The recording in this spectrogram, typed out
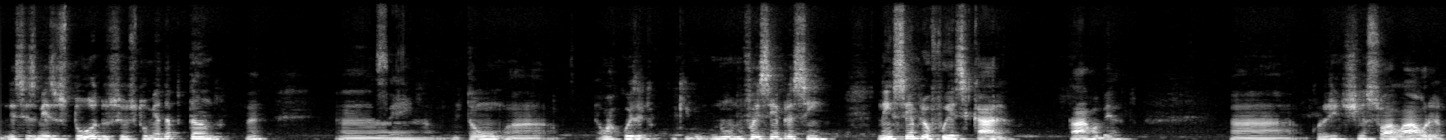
nesses meses todos, eu estou me adaptando, né? Uh, então, uh, é uma coisa que, que não, não, foi sempre assim. Nem sempre eu fui esse cara, tá, Roberto? Ah, quando a gente tinha só a Laura,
